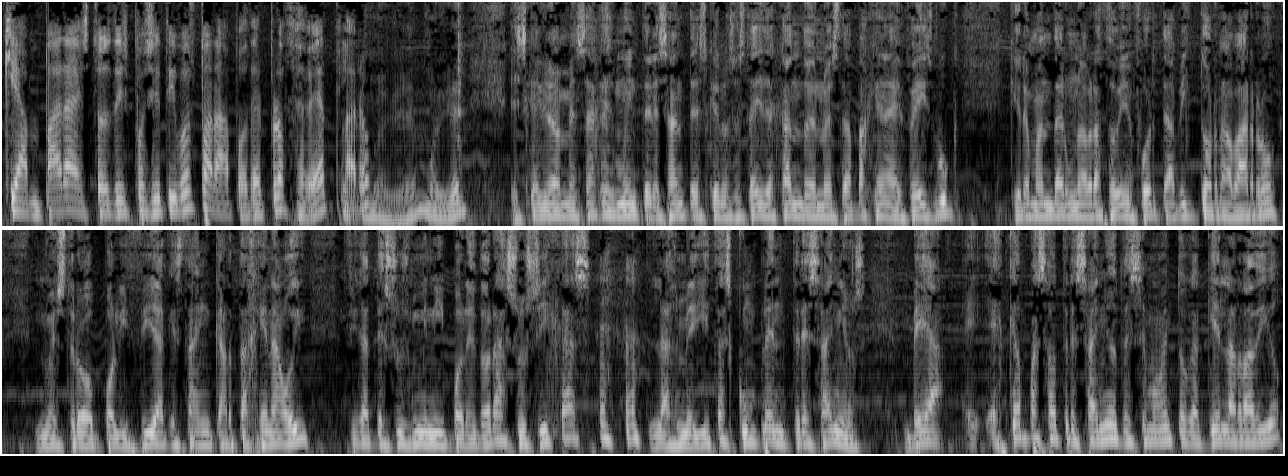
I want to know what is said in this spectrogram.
que ampara estos dispositivos para poder proceder, claro. Muy bien, muy bien. Es que hay unos mensajes muy interesantes que nos estáis dejando en nuestra página de Facebook. Quiero mandar un abrazo bien fuerte a Víctor Navarro, nuestro policía que está en Cartagena hoy. Fíjate, sus mini ponedoras, sus hijas, las mellizas cumplen tres años. Vea, eh, es que han pasado tres años de ese momento que aquí en la radio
